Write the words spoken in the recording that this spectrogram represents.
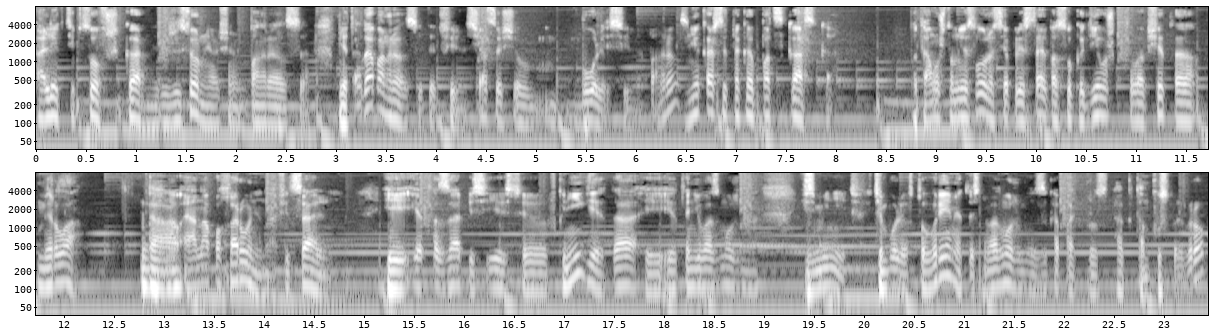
Олег Типцов, шикарный режиссер, мне очень понравился. Мне тогда понравился этот фильм, сейчас еще более сильно понравился. Мне кажется, это такая подсказка. Потому что мне сложно себе представить, поскольку девушка вообще-то умерла. Да. Она, она похоронена официально. И эта запись есть э, в книге, да, и это невозможно изменить. Тем более в то время, то есть невозможно было закопать просто так, там пустой гроб,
